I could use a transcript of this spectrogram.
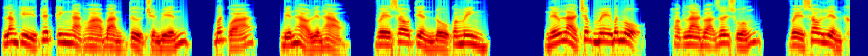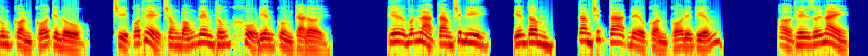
Lăng kỳ tuyết kinh ngạc hòa bản tử chuyển biến, bất quá, biến hảo liền hảo, về sau tiền đồ quang minh. Nếu là chấp mê bất ngộ, hoặc là đọa rơi xuống, về sau liền không còn có tiền đồ, chỉ có thể trong bóng đêm thống khổ điên cuồng cả đời. kia vẫn là tam chết đi, yên tâm, tam chết ta đều còn có đến kiếm. Ở thế giới này,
